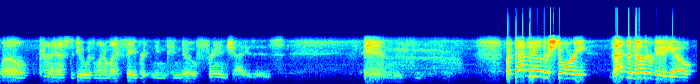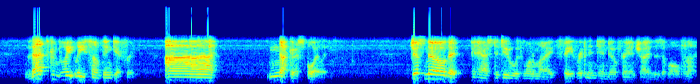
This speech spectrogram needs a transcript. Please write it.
well, kind of has to do with one of my favorite Nintendo franchises. And, but that's another story. That's another video. That's completely something different. I'm not going to spoil it. Just know that it has to do with one of my favorite Nintendo franchises of all time.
